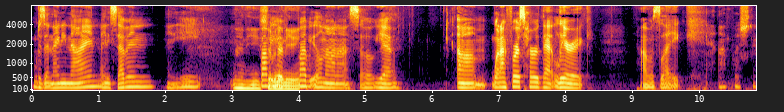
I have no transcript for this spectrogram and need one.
what is it, 99, 97, 98? 97, Probably, her, 98. probably Ill Na Na. So, yeah. Um, when I first heard that lyric, I was like, I pushed her,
